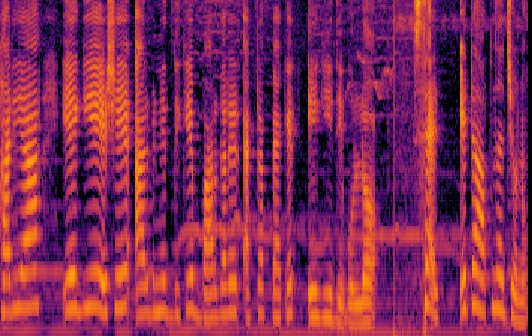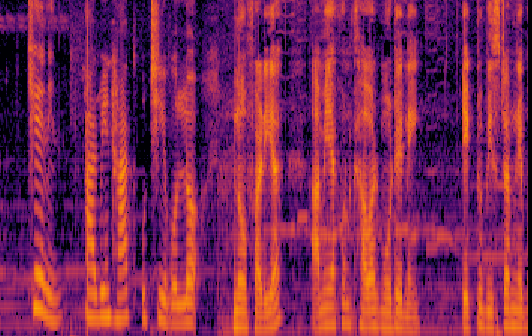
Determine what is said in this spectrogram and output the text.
ফারিয়া এগিয়ে এসে আরবিনের দিকে বার্গারের একটা প্যাকেট এগিয়ে দিয়ে বলল স্যার এটা আপনার জন্য। খেয়ে নিন। আরবিন হাত উঠিয়ে বলল নো ফারিয়া আমি এখন খাওয়ার মোডে নেই। একটু বিশ্রাম নেব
